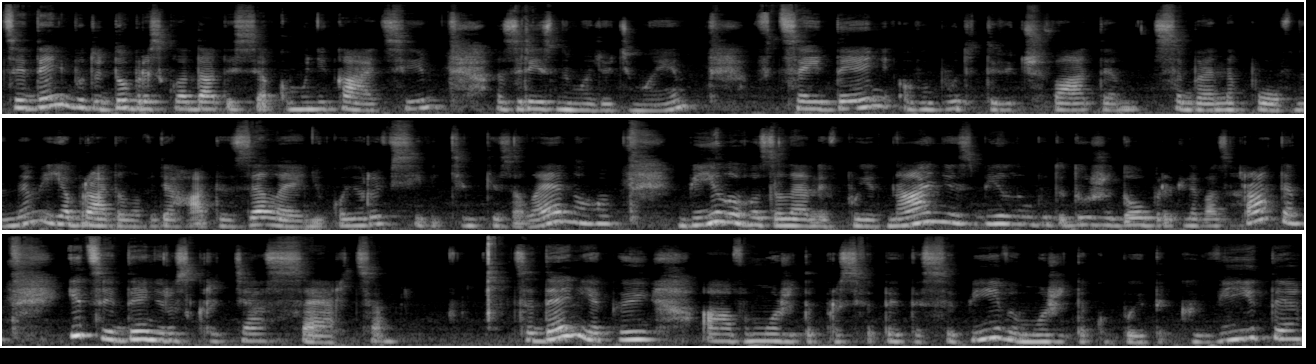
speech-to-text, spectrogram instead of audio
В цей день будуть добре складатися комунікації з різними людьми. Цей день ви будете відчувати себе наповненим. Я б радила вдягати зелені кольори, всі відтінки зеленого, білого, зелений в поєднанні з білим буде дуже добре для вас грати. І цей день розкриття серця. Це день, який а, ви можете присвятити собі, ви можете купити квіти,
